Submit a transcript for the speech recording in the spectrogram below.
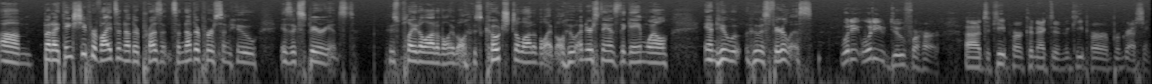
Um, but I think she provides another presence, another person who is experienced, who's played a lot of volleyball, who's coached a lot of volleyball, who understands the game well, and who who is fearless. What do you, what do you do for her uh, to keep her connected and keep her progressing?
